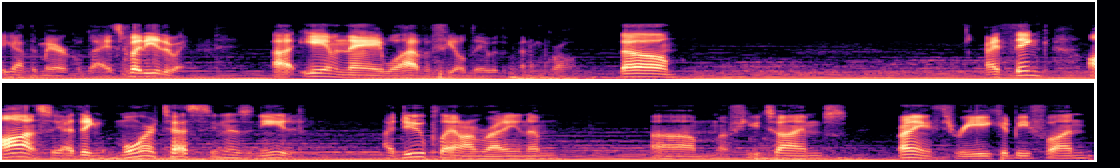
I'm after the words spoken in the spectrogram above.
they got the miracle dice. But either way, uh, even they will have a field day with the Venom Crawl. So I think honestly, I think more testing is needed. I do plan on running them um, a few times. Running three could be fun.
